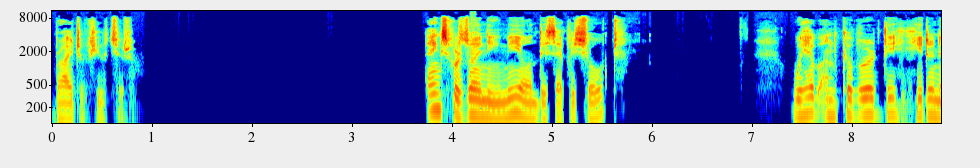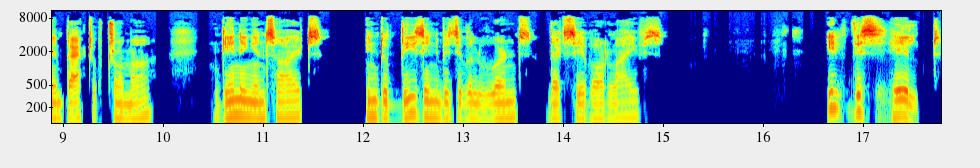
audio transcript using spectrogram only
brighter future. Thanks for joining me on this episode. We have uncovered the hidden impact of trauma, gaining insights into these invisible wounds that save our lives. If this helped,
